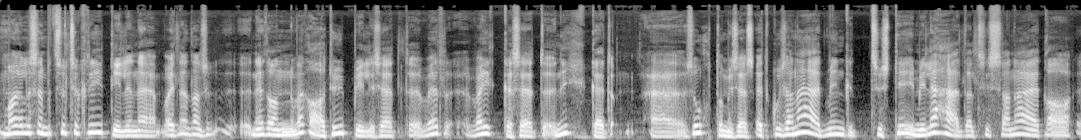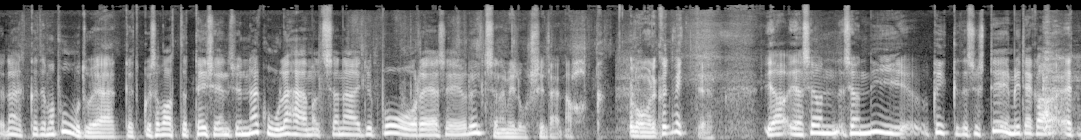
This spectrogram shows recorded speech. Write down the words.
ma ei ole selles mõttes üldse kriitiline, vaid need on, need on väga tüüpilised ver-, väikesed nihked äh, suhtumises, et kui sa näed mingit süsteemi lähedalt, siis sa näed ka, näed ka tema puudujääke, et kui sa vaatad teise inimese nägu lähemalt, sa näed ju poore ja see ei ole üldse enam ilus silenahk. loomulikult mitte ja, ja see on, see on nii kõikide süsteemidega, et,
